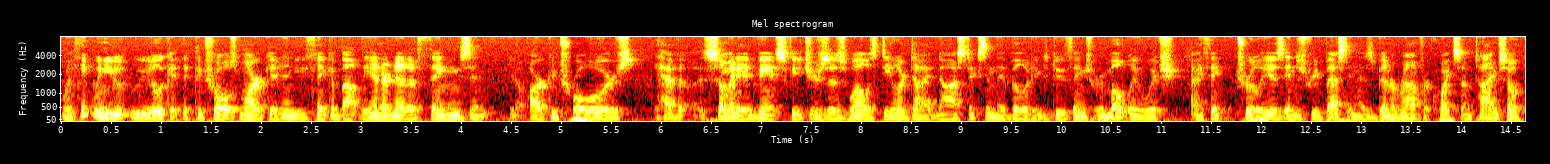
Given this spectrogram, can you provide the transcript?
Well, I think when you, you look at the controls market and you think about the Internet of Things and you know, our controllers have so many advanced features as well as dealer diagnostics and the ability to do things remotely, which I think truly is industry best and has been around for quite some time. So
